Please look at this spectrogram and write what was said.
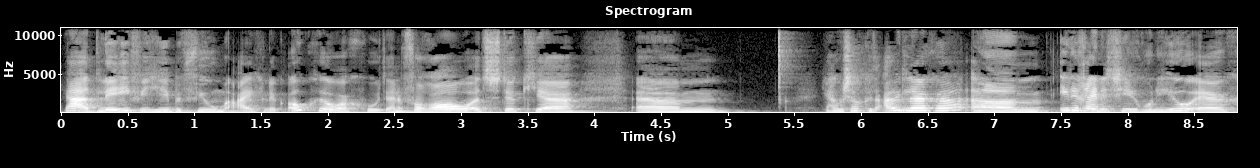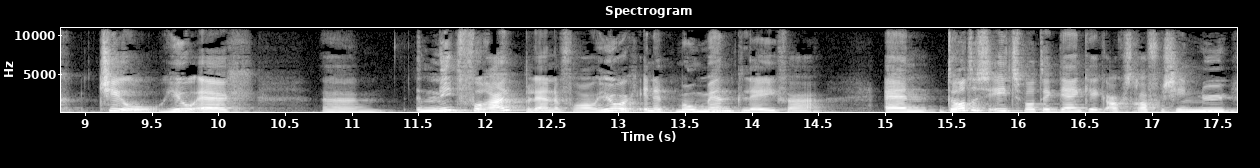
ja, het leven hier beviel me eigenlijk ook heel erg goed. En vooral het stukje, um, ja, hoe zou ik het uitleggen? iedereen is hier gewoon heel erg chill, heel erg niet vooruit plannen vooral, heel erg in het moment leven. En dat is iets wat ik denk ik achteraf gezien nu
